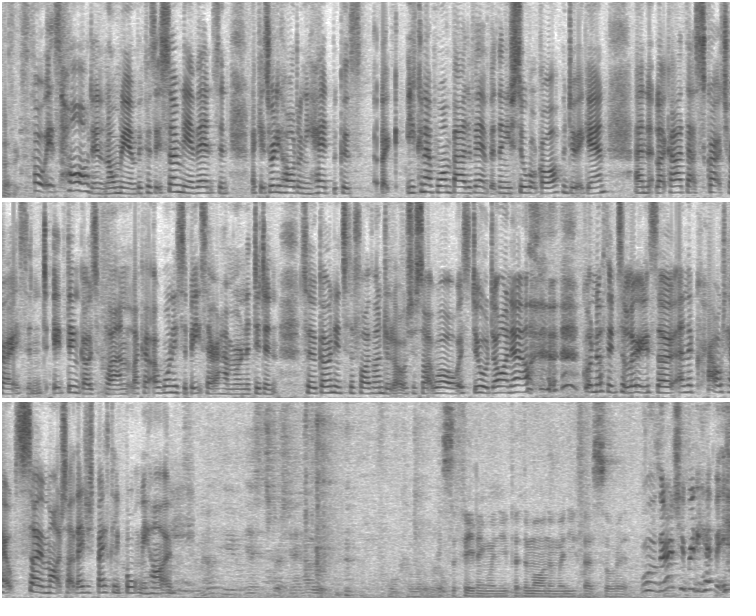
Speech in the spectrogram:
Perfect. Oh, it's hard in an Omnium because it's so many events and like it's really hard on your head because like you can have one bad event but then you still got to go up and do it again. And like I had that scratch race and it didn't go to plan. Like I, I wanted to beat Sarah Hammer and it didn't. So going into the 500, I was just like, whoa, it's do or die now. got nothing to lose. So and the crowd helped so much. Like they just basically brought me home. Yes, it's Chris. Yeah, how are you? What's the feeling when you put them on and when you first saw it? Well, they're actually really heavy.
